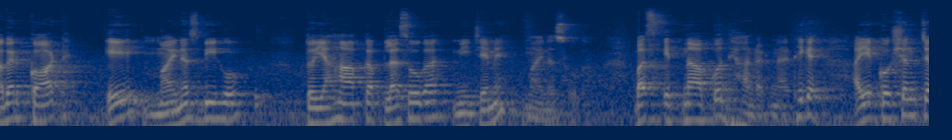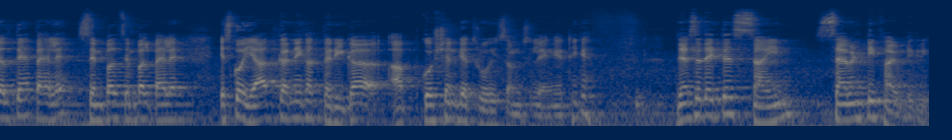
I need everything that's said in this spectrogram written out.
अगर कॉट ए माइनस बी हो तो यहाँ आपका प्लस होगा नीचे में माइनस होगा। बस इतना आपको ध्यान रखना है ठीक है? आइए क्वेश्चन चलते हैं पहले सिंपल सिंपल पहले। इसको याद करने का तरीका आप क्वेश्चन के थ्रू ही समझ लेंगे ठीक है? जैसे देखते हैं साइन 75 डिग्री।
